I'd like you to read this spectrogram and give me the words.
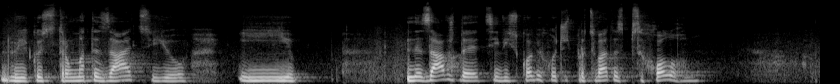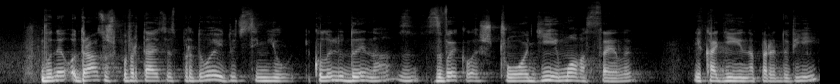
якусь травматизацію. І не завжди ці військові хочуть працювати з психологом. Вони одразу ж повертаються з передової і йдуть в сім'ю. І коли людина звикла, що діє мова сили, яка діє на передовій.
